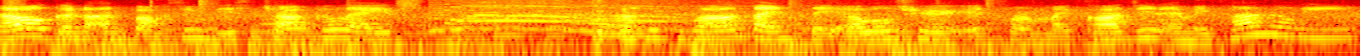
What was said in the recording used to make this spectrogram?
Now we're gonna unboxing these chocolates. Because it's Valentine's Day, I will share it for my cousin and my family.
